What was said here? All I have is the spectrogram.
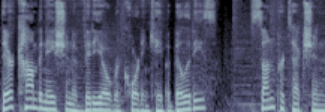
Their combination of video recording capabilities, sun protection,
